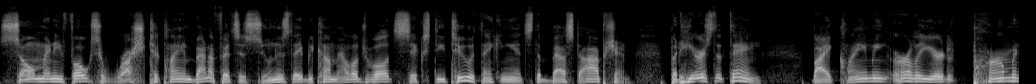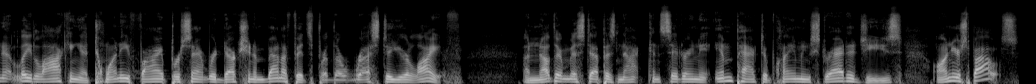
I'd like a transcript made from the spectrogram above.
So many folks rush to claim benefits as soon as they become eligible at 62, thinking it's the best option. But here's the thing by claiming early, you're permanently locking a 25% reduction in benefits for the rest of your life. Another misstep is not considering the impact of claiming strategies on your spouse.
